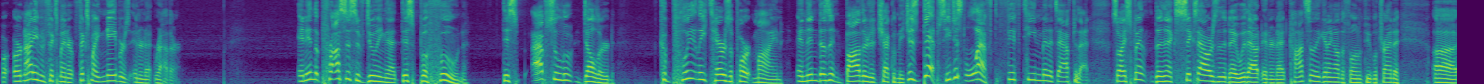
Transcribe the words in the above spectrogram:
or, or not even fix my internet, fix my neighbor's internet rather. And in the process of doing that, this buffoon, this absolute dullard, completely tears apart mine and then doesn't bother to check with me. Just dips. He just left 15 minutes after that. So I spent the next six hours of the day without internet, constantly getting on the phone with people, trying to uh,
